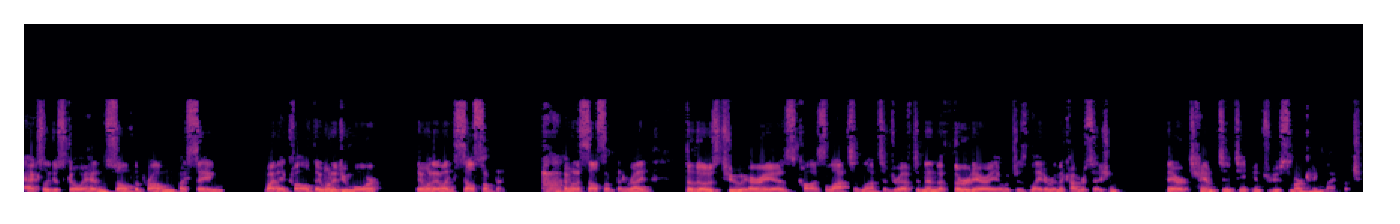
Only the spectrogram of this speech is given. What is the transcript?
actually just go ahead and solve the problem by saying why they called. They want to do more. They want to like sell something. I want to sell something, right? So those two areas cause lots and lots of drift. And then the third area, which is later in the conversation, they're tempted to introduce marketing language.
